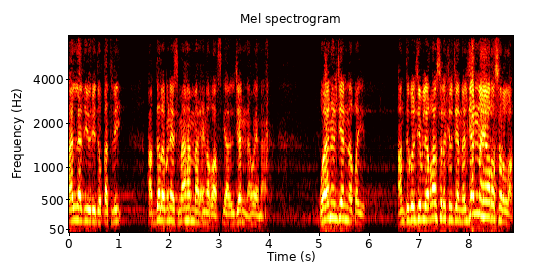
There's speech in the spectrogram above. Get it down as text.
الذي يريد قتلي. عبد الله بن ايس ما هم الحين الرأس؟ قال الجنة. وينها وين الجنة طيب؟ أنت تقول جيب لي الرأس لك الجنة. الجنة يا رسول الله.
